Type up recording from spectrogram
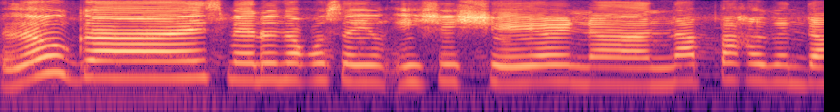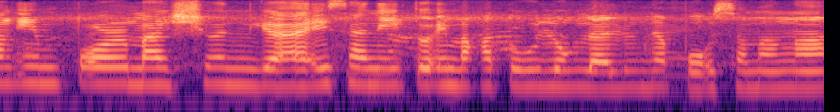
Hello guys! Meron ako sa yung i-share na napakagandang impormasyon guys. Sana ito ay makatulong lalo na po sa mga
